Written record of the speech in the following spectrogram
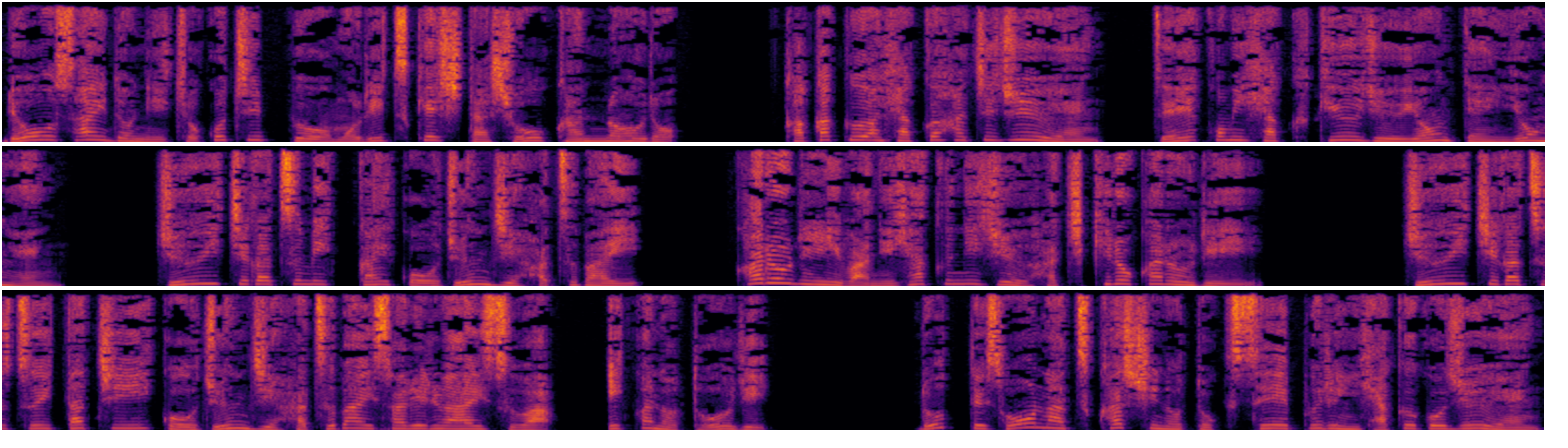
両サイドにチョコチップを盛り付けした小缶のオロ。価格は180円、税込み194.4円。11月3日以降順次発売。カロリーは228キロカロリー。11月1日以降順次発売されるアイスは以下の通り。ロッテソーナツ菓子の特製プリン150円、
